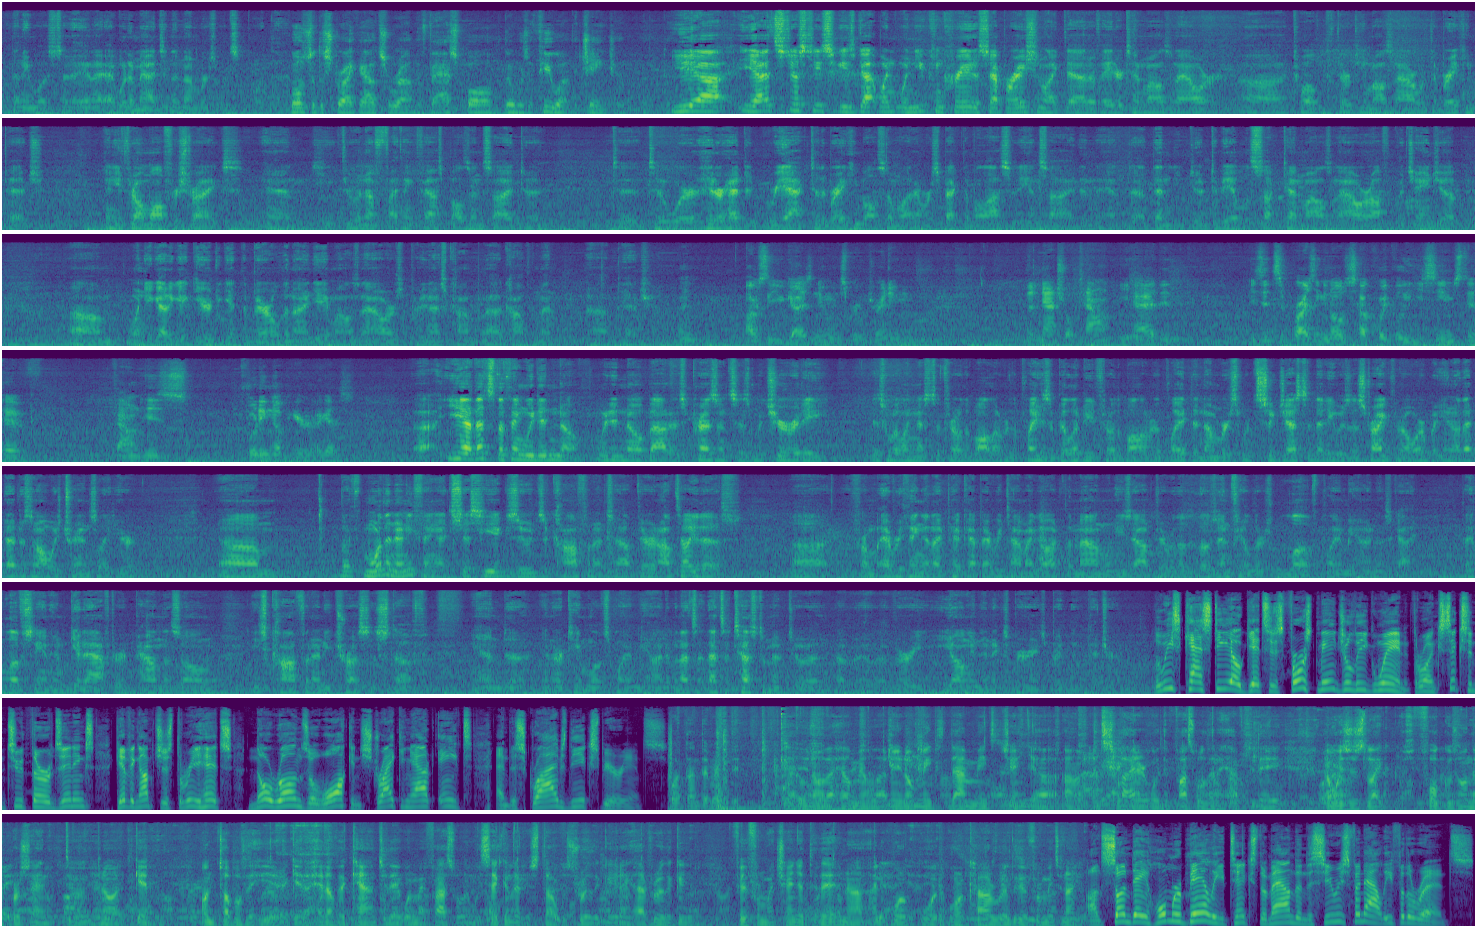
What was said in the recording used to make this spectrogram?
than he was today, and I, I would imagine the numbers would support. Most of the strikeouts around the fastball. There was a few on the changeup. Uh, Yeah, yeah, it's just he's, he's got when when you can create a separation like that of eight or ten miles an hour, uh, 12 to 13 miles an hour with the breaking pitch, and you throw them all for strikes, and he threw enough, I think, fastballs inside to. To, to where the hitter had to react to the breaking ball somewhat and respect the velocity inside, and, and uh, then to, to be able to suck 10 miles an hour off of a changeup um, when you got to get geared to get the barrel to 98 miles an hour is a pretty nice comp, uh, compliment uh, pitch. And obviously, you guys knew in spring training the natural talent he had. Is, is it surprising at all just how quickly he seems to have found his footing up here? I guess. Uh, yeah, that's the thing we didn't know. We didn't know about his presence, his maturity, his willingness to throw the ball over the plate, his ability to throw the ball over the plate. The numbers would suggested that he was a strike thrower, but you know that, that doesn't always translate here. Um, but more than anything, it's just he exudes a confidence out there. And I'll tell you this, uh, from everything that I pick up every time I go out to the mound when he's out there, those, those infielders love playing behind this guy. They love seeing him get after it, pound the zone. He's confident. He trusts his stuff, and uh, and our team loves playing behind him. And that's a, that's a testament to a, a, very young and inexperienced big league pitcher. Luis Castillo gets his first major league win, throwing six and two thirds innings, giving up just three hits, no runs, a walk, and striking out eight, and describes the experience. Yeah, you know that helped me a lot. You know, mix that mix change um, and slider with the fastball that I have today. I was just like focus on the percent to you know get on top of the hitter, get ahead of the count today with my fastball and my secondary stuff was really good. I have really good feel for my changeup today, and, uh, and it worked work, out uh, really good for me tonight. On Sunday, Homer Bailey takes the mound in the series finale for the Reds.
